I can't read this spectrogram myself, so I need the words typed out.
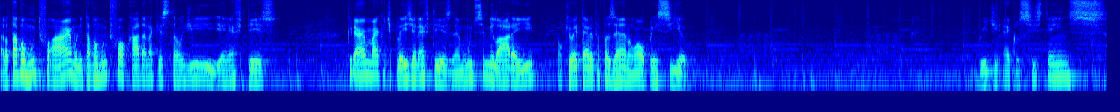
Ela estava muito, a Harmony estava muito focada na questão de NFTs. Criar marketplace de NFTs, né? Muito similar aí o que o Ethereum está fazendo, a OpenSea. Bridging Ecosystems.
